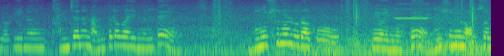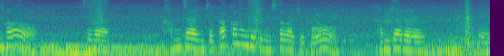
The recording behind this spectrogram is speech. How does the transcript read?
여기는 감자는 안 들어가 있는데 무순을 넣으라고 되어 있는데 무순은 없어서 제가 감자 이제 깎아놓은 게 좀 있어가지고 감자를 네,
